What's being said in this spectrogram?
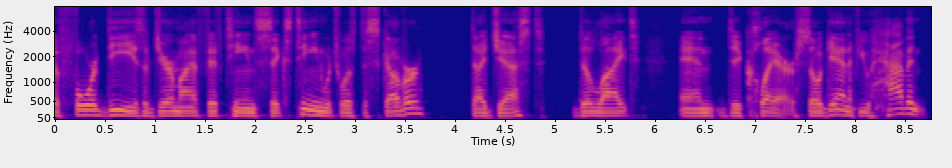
the four D's of Jeremiah 15, 16, which was discover, digest, delight, and declare. So, again, if you haven't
